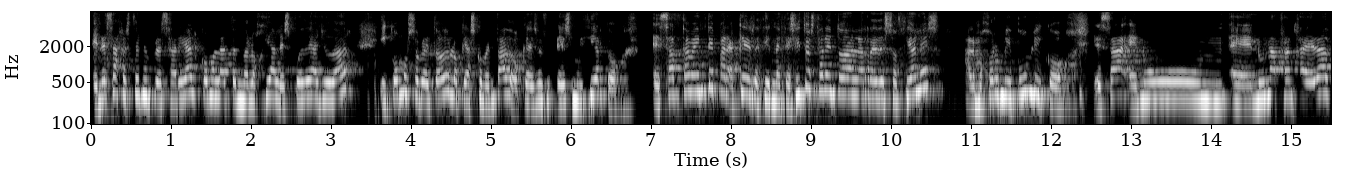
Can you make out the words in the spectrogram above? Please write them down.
en esa gestión empresarial, cómo la tecnología les puede ayudar y cómo sobre todo lo que has comentado, que es, es muy cierto, exactamente para qué, es decir, necesito estar en todas las redes sociales, a lo mejor mi público está en, un, en una franja de edad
